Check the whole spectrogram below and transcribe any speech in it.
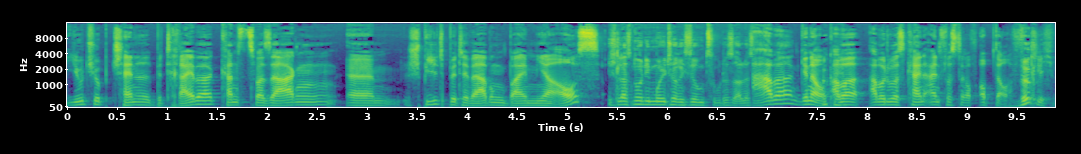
YouTube-Channel-Betreiber kannst zwar sagen, ähm, spielt bitte Werbung bei mir aus, Ich lasse nur die Monetarisierung zu, das alles. aber genau, aber aber du hast keinen Einfluss darauf, ob da auch wirklich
